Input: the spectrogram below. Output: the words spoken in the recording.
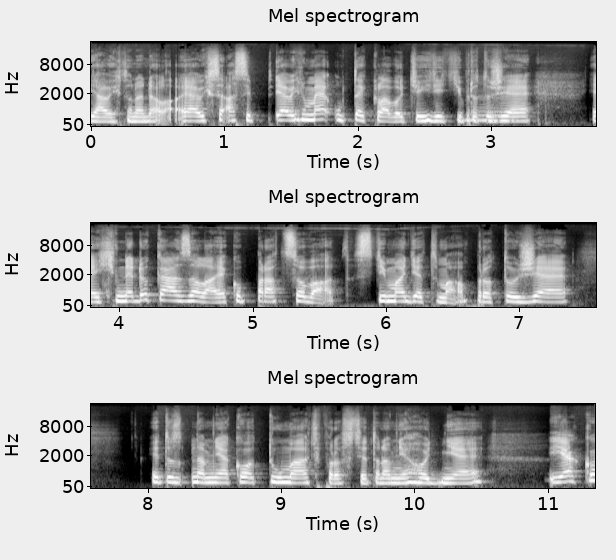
já bych to nedala, já bych se asi, já bych mé utekla od těch dětí, protože hmm. já jich nedokázala jako pracovat s těma dětma, protože je to na mě jako too prostě, to na mě hodně jako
